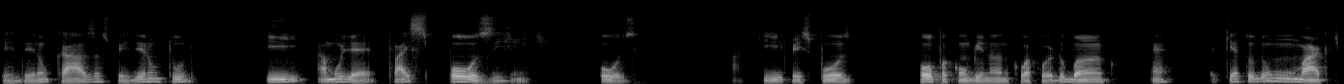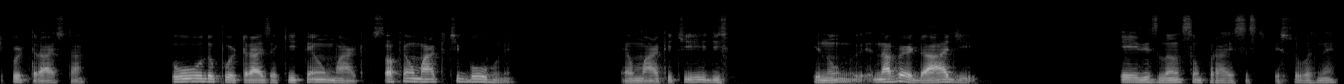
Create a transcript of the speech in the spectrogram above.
perderam casas, perderam tudo. E a mulher faz pose, gente. Pose. Aqui fez pose. Roupa combinando com a cor do banco, né? Aqui é tudo um marketing por trás, tá? Tudo por trás aqui tem um marketing. Só que é um marketing burro, né? É um marketing de. E não, na verdade, eles lançam para essas pessoas, né?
